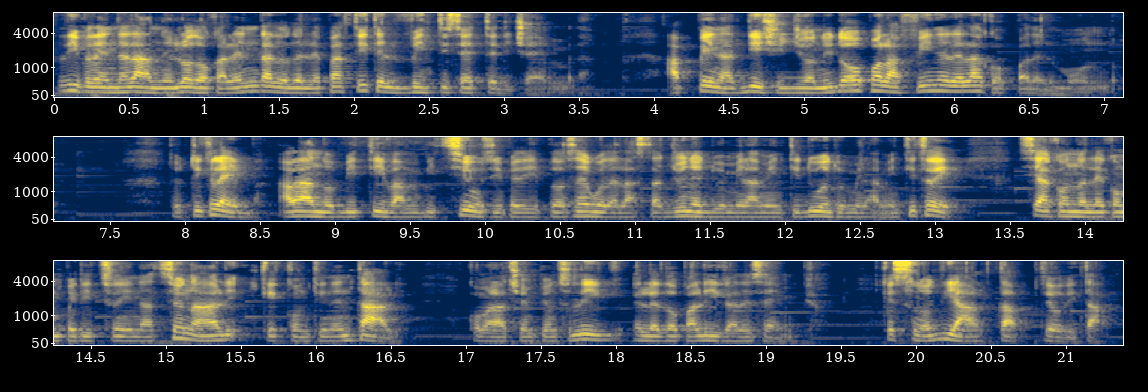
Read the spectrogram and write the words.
riprenderanno il loro calendario delle partite il 27 dicembre, appena dieci giorni dopo la fine della Coppa del Mondo. Tutti i club avranno obiettivi ambiziosi per il proseguo della stagione 2022-2023, sia con le competizioni nazionali che continentali, come la Champions League e l'Europa League ad esempio, che sono di alta priorità.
